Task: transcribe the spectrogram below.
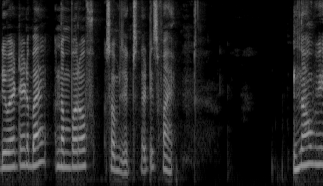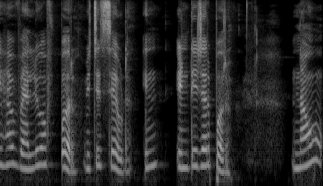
divided by number of subjects. That is 5 now we have value of per which is saved in integer per. Now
